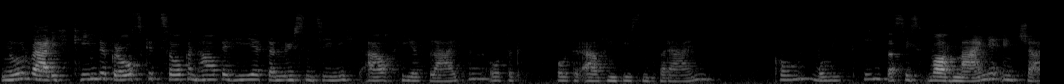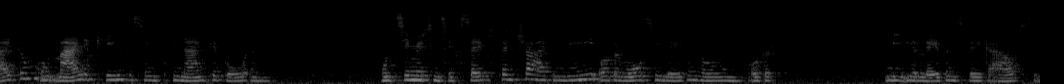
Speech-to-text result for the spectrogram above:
nur weil ich Kinder großgezogen habe hier, dann müssen sie nicht auch hier bleiben oder, oder auch in diesem Verein kommen, wo ich bin. Das ist, war meine Entscheidung und meine Kinder sind hineingeboren. Und sie müssen sich selbst entscheiden, wie oder wo sie leben wollen oder wie ihr Lebensweg aussieht.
